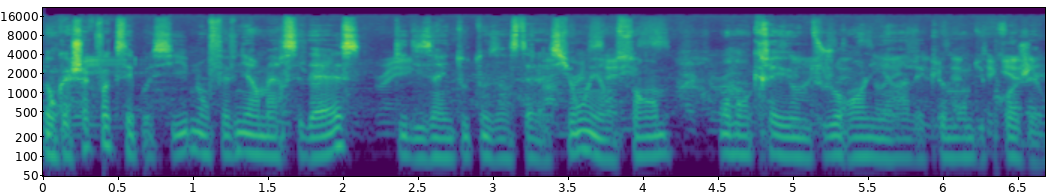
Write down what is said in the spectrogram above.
Donc à chaque fois que c'est possible, on fait venir Mercedes, qui design toutes nos installations, et ensemble, on en crée une toujours en lien avec le monde du projet.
